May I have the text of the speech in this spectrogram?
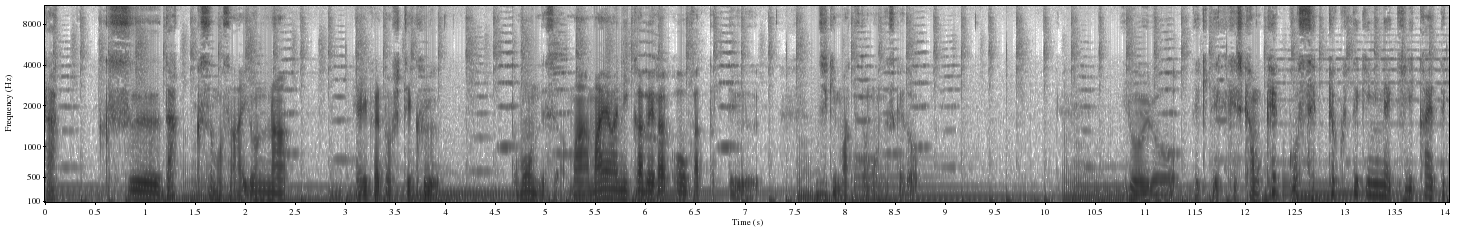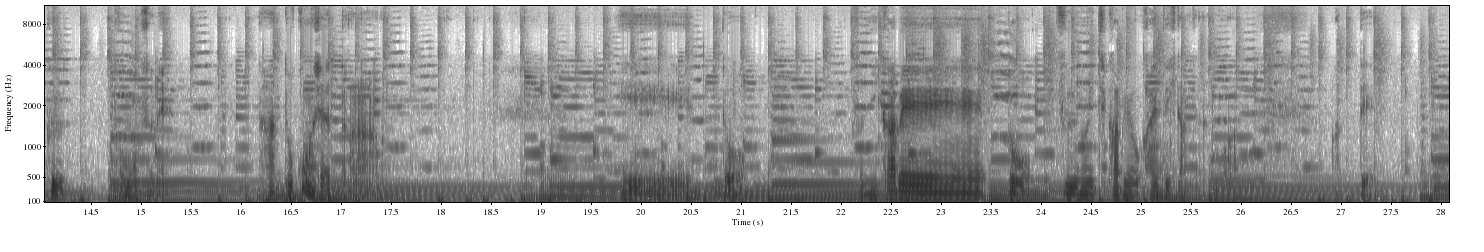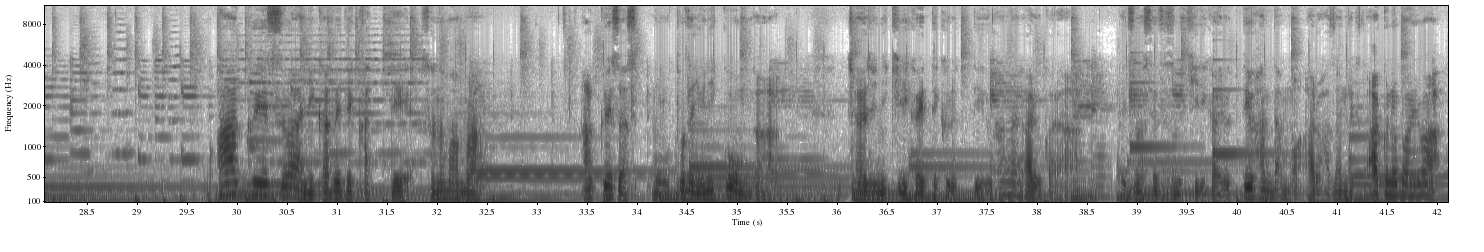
ダックス、ダックスもさ、いろんなやり方をしてくると思うんですよ。まあ前は2壁が多かったっていう時期もあったと思うんですけど、いろいろできて、しかも結構積極的にね、切り替えてくると思うんですよね。な、どこの試合だったかな？えー、っと、その2壁と普通の1壁を変えてきたみたいなとこがあって、アークエースは2壁で勝って、そのままアークエースはもう当然ユニコーンがチャージに切り替えてくるっていう考えがあるから別のステータスに切り替えるっていう判断もあるはずなんだけどアークの場合は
